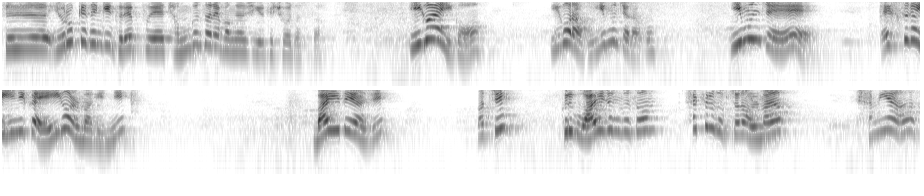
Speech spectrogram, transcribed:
그 요렇게 생긴 그래프에 점근선의 방정식이 이렇게 주어졌어. 이거야 이거. 이거라고 이 문제라고. 이 문제에 x가 2니까 a가 얼마겠니? 마이 돼야지. 맞지? 그리고 y 점근선 할 필요도 없잖아. 얼마야? 3이야.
